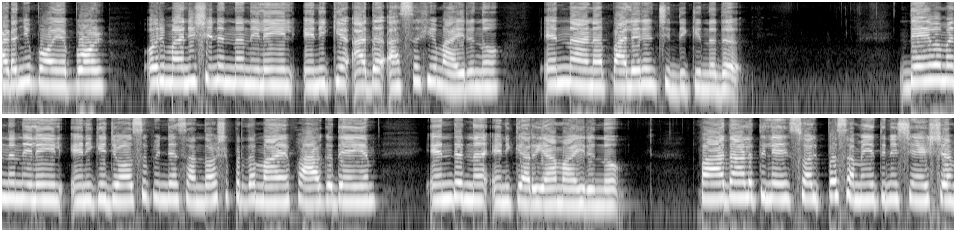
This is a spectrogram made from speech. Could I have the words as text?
അടഞ്ഞുപോയപ്പോൾ ഒരു മനുഷ്യനെന്ന നിലയിൽ എനിക്ക് അത് അസഹ്യമായിരുന്നു എന്നാണ് പലരും ചിന്തിക്കുന്നത്. ദൈവമെന്ന നിലയിൽ എനിക്ക് ജോസഫിന്റെ സന്തോഷപ്രദമായ ഭാഗധേയം എന്തെന്ന് എനിക്കറിയാമായിരുന്നു. പാതാളത്തിലെ സ്വല്പസമയത്തിന് ശേഷം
